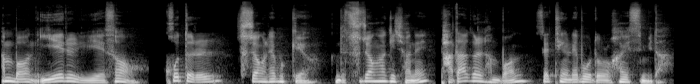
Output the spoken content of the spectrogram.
한번 이해를 위해서 코드를 수정을 해볼게요. 근데 수정하기 전에 바닥을 한번 세팅을 해보도록 하겠습니다.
